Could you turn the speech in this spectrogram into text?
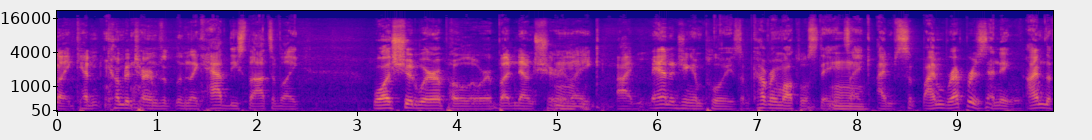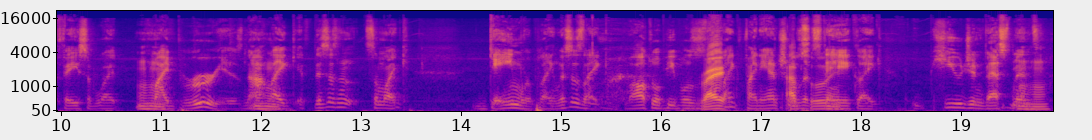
like can come to terms with and like had these thoughts of like, well, I should wear a polo or a button-down shirt. Mm-hmm. Like I'm managing employees, I'm covering multiple states. Mm-hmm. Like I'm I'm representing. I'm the face of what mm-hmm. my brewery is. Not like if this isn't some like game we're playing. This is like multiple people's Right. like financials Absolutely. at stake, like huge investments.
